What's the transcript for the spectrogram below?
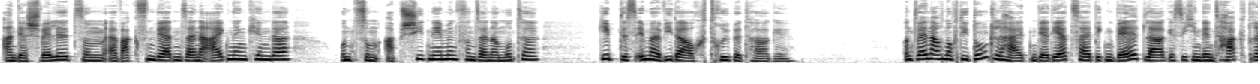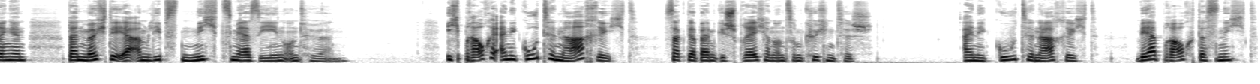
An der Schwelle zum Erwachsenwerden seiner eigenen Kinder und zum Abschiednehmen von seiner Mutter gibt es immer wieder auch trübe Tage. Und wenn auch noch die Dunkelheiten der derzeitigen Weltlage sich in den Tag drängen, dann möchte er am liebsten nichts mehr sehen und hören. Ich brauche eine gute Nachricht, sagt er beim Gespräch an unserem Küchentisch. Eine gute Nachricht. Wer braucht das nicht?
